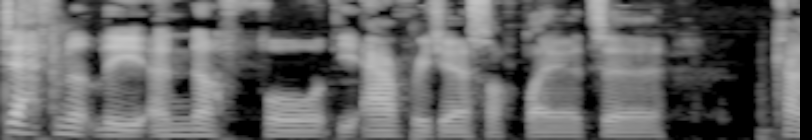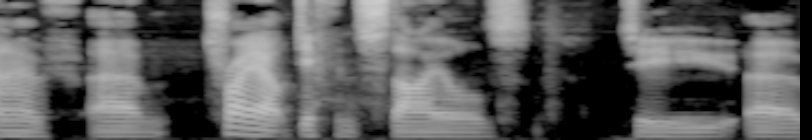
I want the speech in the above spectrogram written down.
definitely enough for the average airsoft player to kind of um, try out different styles to uh,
